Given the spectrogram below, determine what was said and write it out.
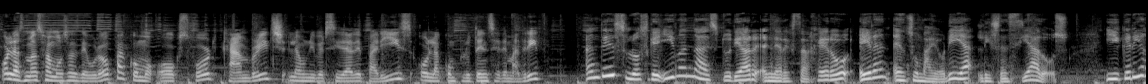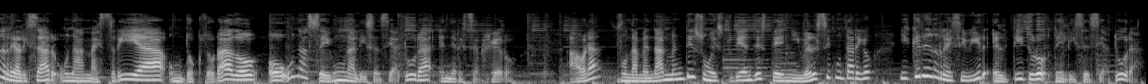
O las más famosas de Europa como Oxford, Cambridge, la Universidad de París o la Complutense de Madrid. Antes los que iban a estudiar en el extranjero eran en su mayoría licenciados y querían realizar una maestría, un doctorado o una segunda licenciatura en el extranjero. Ahora, fundamentalmente son estudiantes de nivel secundario y quieren recibir el título de licenciatura.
